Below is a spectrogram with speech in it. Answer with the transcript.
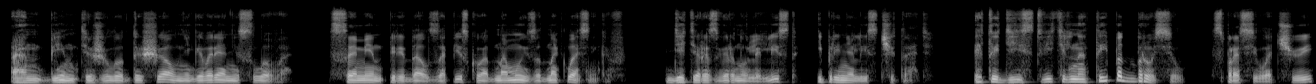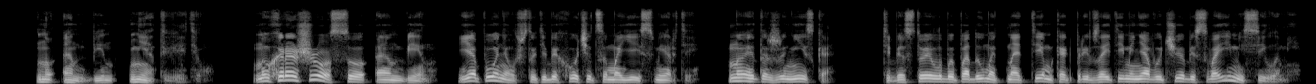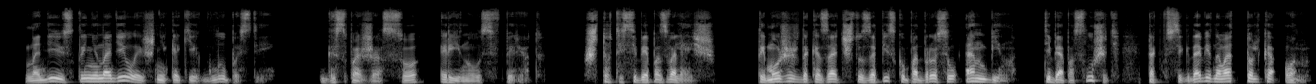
Анбин тяжело дышал, не говоря ни слова. Самин передал записку одному из одноклассников. Дети развернули лист и принялись читать. «Это действительно ты подбросил?» — спросила Чуй, но Анбин не ответил. «Ну хорошо, Со Анбин, я понял, что тебе хочется моей смерти, но это же низко. Тебе стоило бы подумать над тем, как превзойти меня в учебе своими силами. Надеюсь, ты не наделаешь никаких глупостей». Госпожа Со ринулась вперед. «Что ты себе позволяешь? Ты можешь доказать, что записку подбросил Анбин. Тебя послушать, так всегда виноват только он».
